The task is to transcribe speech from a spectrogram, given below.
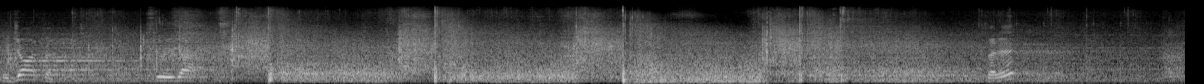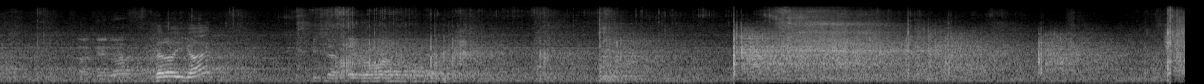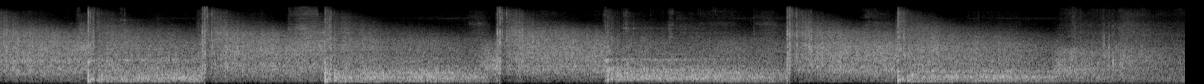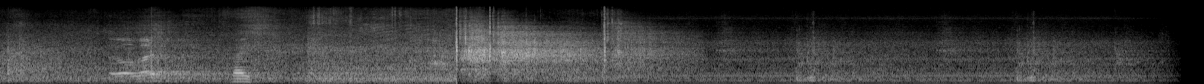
Hey, Jonathan, see what you got. Is that it? Is that all you got? Over. Nice.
